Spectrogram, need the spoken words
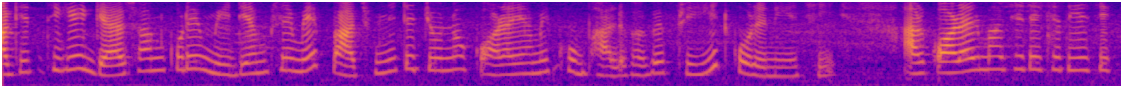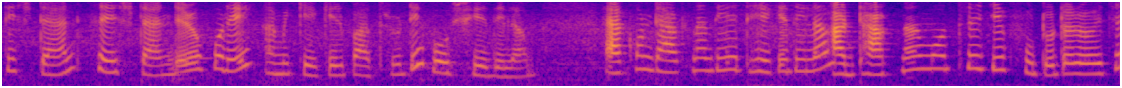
আগের থেকে গ্যাস অন করে মিডিয়াম ফ্লেমে পাঁচ মিনিটের জন্য কড়াই আমি খুব ভালোভাবে ফ্রিহিট করে নিয়েছি। আর কড়াইয়ের মাঝে রেখে দিয়েছি একটি স্ট্যান্ড, সেই স্ট্যান্ডের ওপরেই আমি কেকের পাত্রটি বসিয়ে দিলাম। এখন ঢাকনা দিয়ে ঢেকে দিলাম। আর ঢাকনার মধ্যে যে ফুটোটা রয়েছে,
